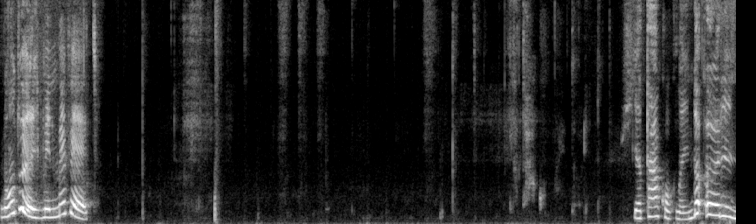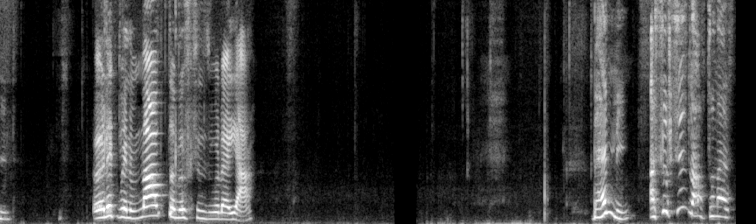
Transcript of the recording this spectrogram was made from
Ne oldu öğretmenim? Evet. Yatağı koklayın da öğrenin. Öğretmenim ne yaptınız siz buraya? Ben mi? Asıl siz ne yaptınız?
